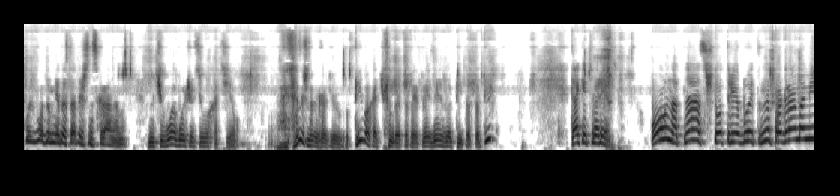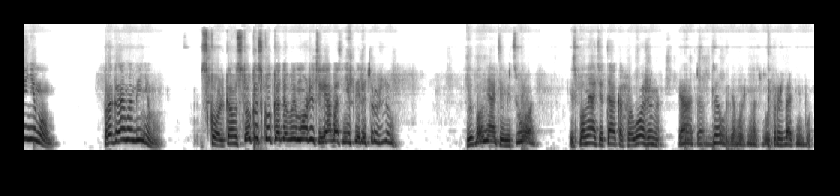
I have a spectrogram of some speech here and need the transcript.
пусть воду мне достаточно с крана. Но чего я больше всего хотел? Что я хочу? Пиво хочу. Если здесь пиво, то пиво. Так и Творец. Он от нас что требует? Ну, программа минимум. Программа минимум. Сколько? Столько, сколько да вы можете, я вас не перетружду. Выполняйте митцвот, исполняйте так, как положено. Я это сделал, я больше вас утруждать не буду.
